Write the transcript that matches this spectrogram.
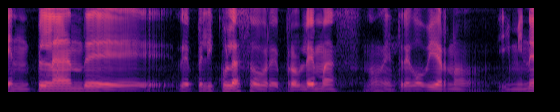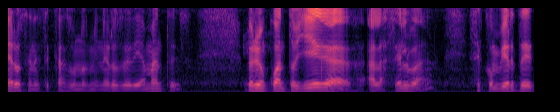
en plan de, de películas sobre problemas ¿no? entre gobierno y mineros, en este caso unos mineros de diamantes, pero en cuanto llega a la selva, se convierte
